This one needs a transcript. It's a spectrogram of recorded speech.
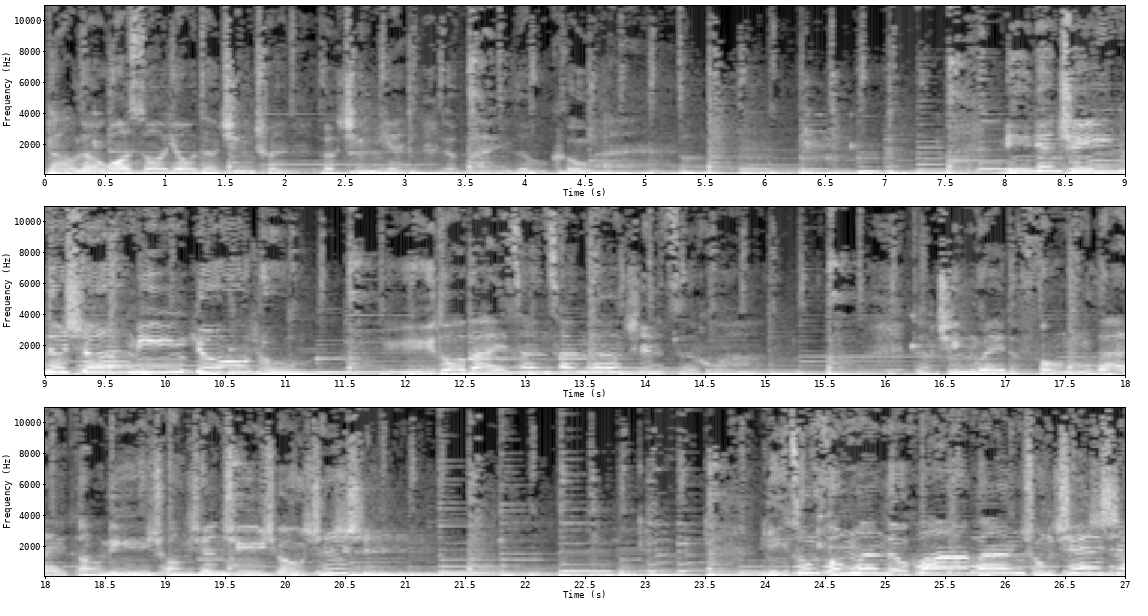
倒了我所有的青春和今夜的白露口年轻的生命犹如一朵白灿灿的栀子花，当轻微的风来到你窗前祈求之时，你从丰满的花瓣中揭下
